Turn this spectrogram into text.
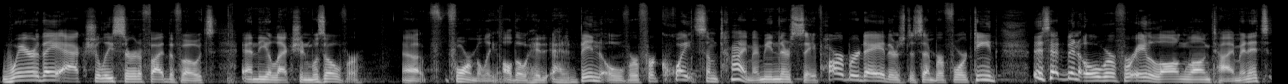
where they actually certified the votes and the election was over. Uh, formally, although it had been over for quite some time. I mean, there's Safe Harbor Day, there's December 14th. This had been over for a long, long time. And it's,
